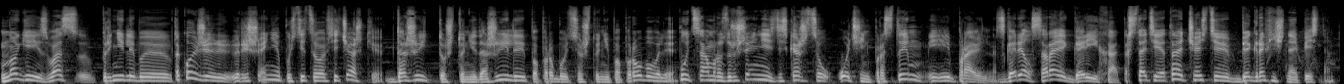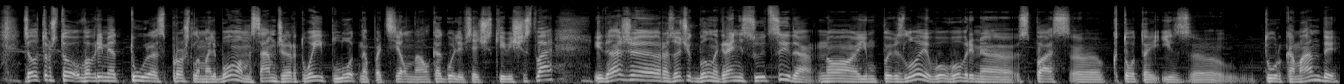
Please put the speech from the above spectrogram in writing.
многие из вас э, приняли бы такое же решение пуститься во все чашки. Дожить то, что не дожили, попробовать все, что не попробовали. Путь саморазрушения здесь кажется очень простым и правильно. Сгорел сарай, гори хата. Кстати, это отчасти биографичная песня. Дело в том, что во время тура с прошлым альбомом сам Джерард Уэй плотно подсел на алкоголь и всяческие вещества, и даже разочек был на грани суицида, но ему повезло, его вовремя спас э, кто-то из э, тур-команды,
